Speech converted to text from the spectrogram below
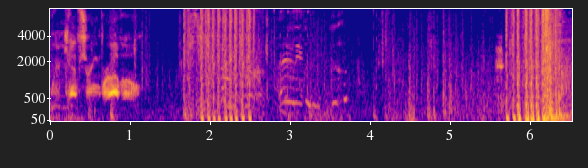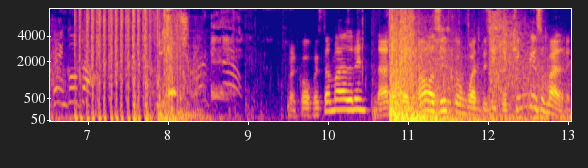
We're capturing Bravo. Capturing A. Recojo esta madre. Nada, nada, vamos a ir con guantecito. Chingue su madre.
